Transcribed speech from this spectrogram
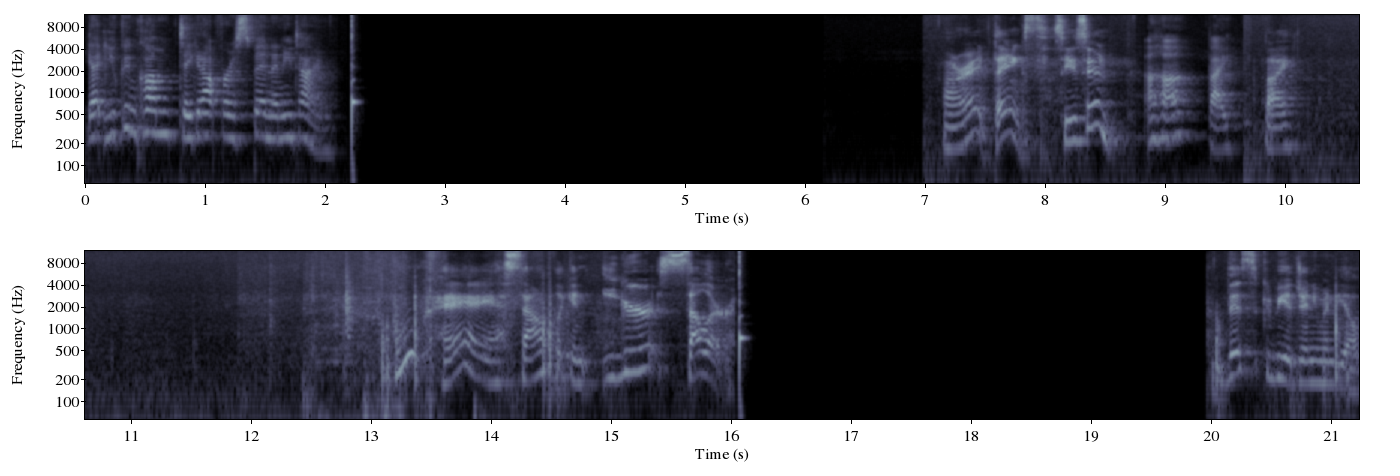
Yeah, you can come take it out for a spin anytime. All right, thanks. See you soon. Uh huh. Bye. Bye. Hey, sounds like an eager seller. This could be a genuine deal.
